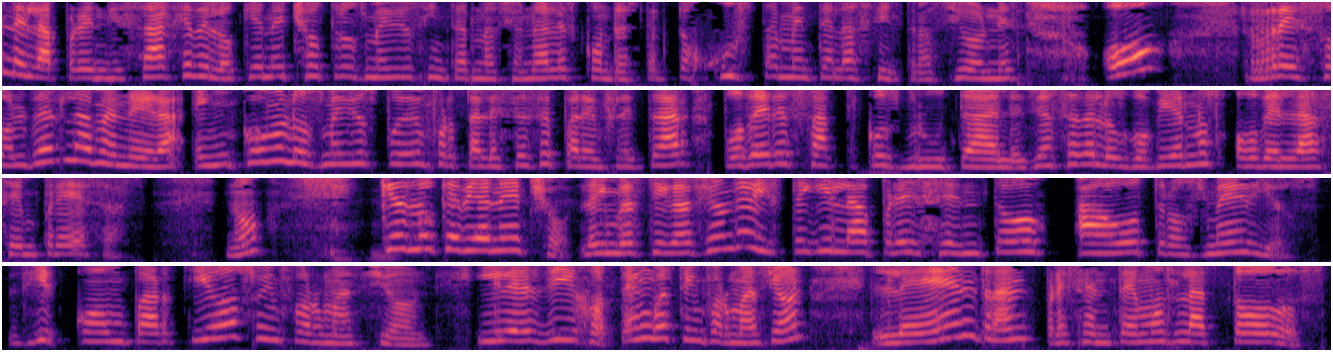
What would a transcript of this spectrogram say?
en el aprendizaje de lo que han hecho otros medios internacionales con respecto justamente a las filtraciones o resolver la manera en cómo los medios pueden fortalecerse para enfrentar poderes fácticos brutales, ya sea de los gobiernos o de las empresas, ¿no? ¿Qué es lo que habían hecho? La investigación de Aristegui la presentó a otros medios, es decir, compartió su información y les dijo, tengo esta información, le entran, presentémosla a todos.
